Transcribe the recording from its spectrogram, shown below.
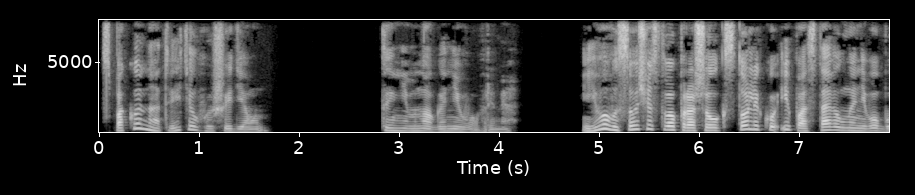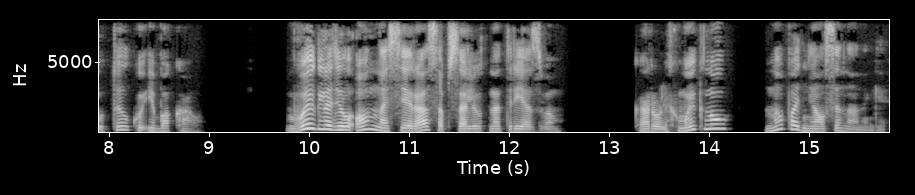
спокойно ответил высший демон. «Ты немного не вовремя». Его высочество прошел к столику и поставил на него бутылку и бокал. Выглядел он на сей раз абсолютно трезвым. Король хмыкнул, но поднялся на ноги.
